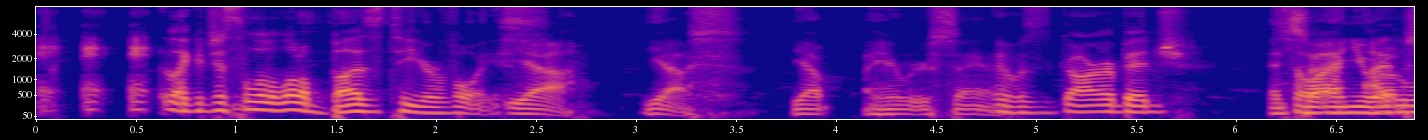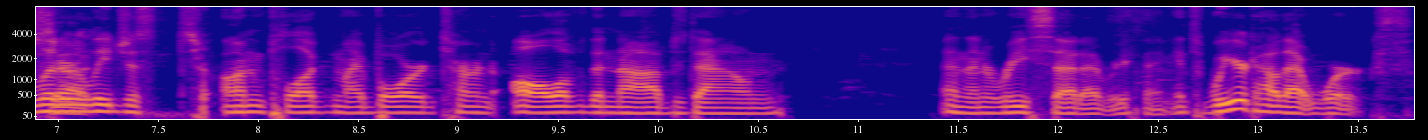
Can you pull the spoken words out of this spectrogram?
eh, eh, eh, like just a little little buzz to your voice. yeah. Yes. Yep. I hear what you're saying. It was garbage. And so, so- I, and I literally just t- unplugged my board, turned all of the knobs down, and then reset everything. It's weird how that works.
